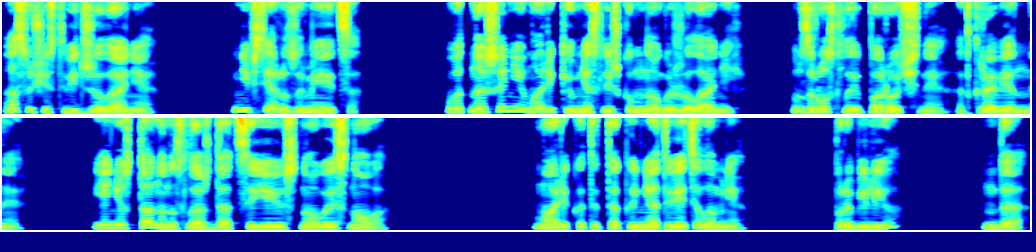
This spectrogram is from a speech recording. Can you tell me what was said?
осуществить желание. Не все, разумеется. В отношении Марики у меня слишком много желаний. Взрослые, порочные, откровенные. Я не устану наслаждаться ею снова и снова. «Марика, ты так и не ответила мне. Про белье? Да.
